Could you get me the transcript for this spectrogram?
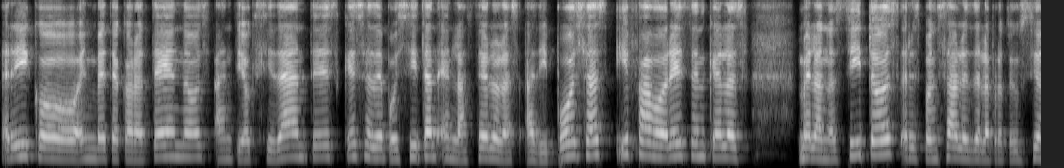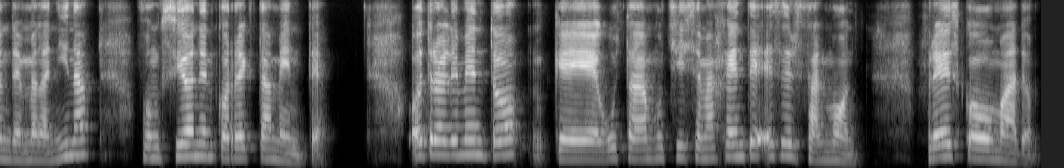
rico en betacarotenos, antioxidantes que se depositan en las células adiposas y favorecen que las melanocitos responsables de la producción de melanina funcionen correctamente. Otro elemento que gusta a muchísima gente es el salmón, fresco o ahumado.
